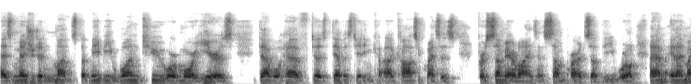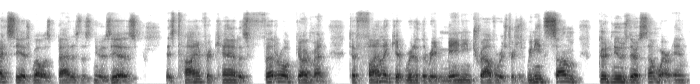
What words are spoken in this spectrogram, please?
as measured in months, but maybe one, two, or more years, that will have just devastating uh, consequences for some airlines in some parts of the world. Um, and I might say, as well, as bad as this news is, it's time for Canada's federal government to finally get rid of the remaining travel restrictions. We need some good news there somewhere. And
